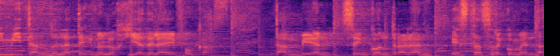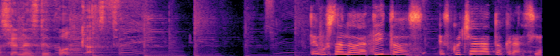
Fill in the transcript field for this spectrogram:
imitando la tecnología de la época. También se encontrarán estas recomendaciones de podcast. ¿Te gustan los gatitos? Escucha Gatocracia,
